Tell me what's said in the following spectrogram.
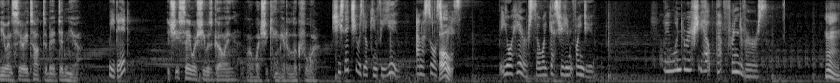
You and Ciri talked a bit, didn't you? We did. Did she say where she was going or what she came here to look for? She said she was looking for you and a sorceress. But you're here, so I guess she didn't find you. I wonder if she helped that friend of hers. Hmm.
